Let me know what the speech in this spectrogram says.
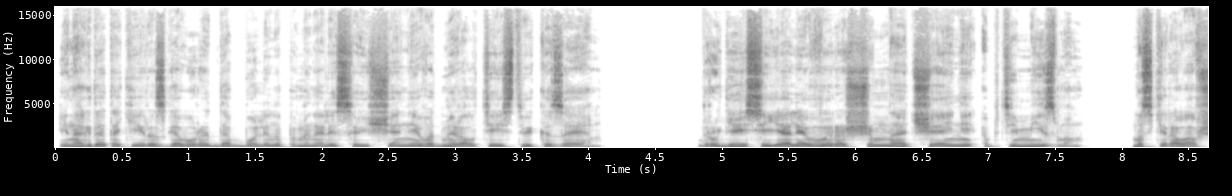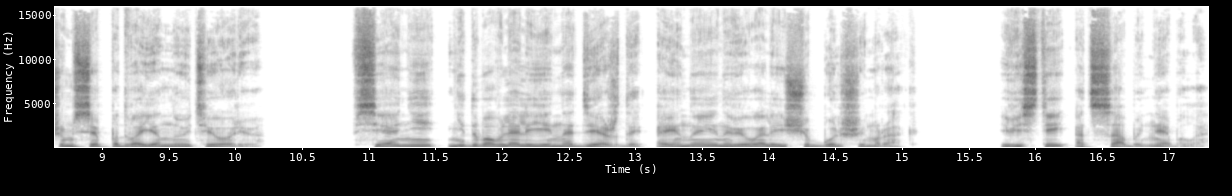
Иногда такие разговоры до боли напоминали совещания в Адмиралтействе КЗМ. Другие сияли выросшим на отчаянии оптимизмом, маскировавшимся под военную теорию. Все они не добавляли ей надежды, а иные навевали еще больший мрак. И вестей от Сабы не было.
